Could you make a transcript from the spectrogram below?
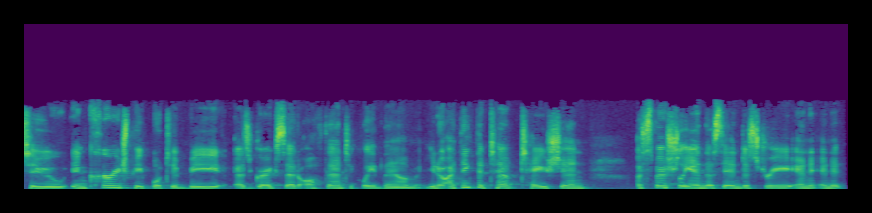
to encourage people to be, as Greg said, authentically them. You know, I think the temptation, especially in this industry, and, and it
